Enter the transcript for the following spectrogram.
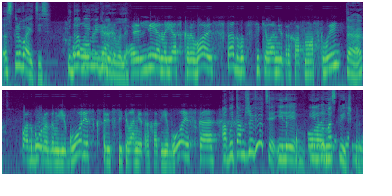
э, скрываетесь? Куда Ой, вы эмигрировали? Лена, я скрываюсь в 120 километрах от Москвы. Так под городом Егорьевск, в 30 километрах от Егорьевска. А вы там живете или, или вы москвичка? Я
